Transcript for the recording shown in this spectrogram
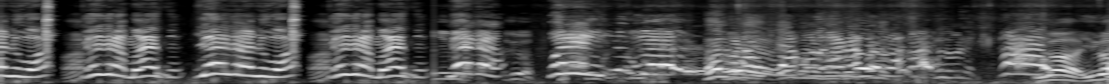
ఏదిరా నువ్వు ఏదిరా మాయత్ ఏదిరా నువ్వు ఏదిరా మాయత్ ఏదిరా ఒరేయ్, ఇగో ఇగో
